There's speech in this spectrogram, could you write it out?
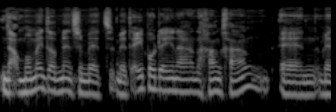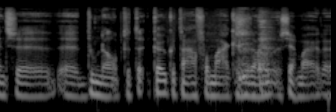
nou, op het moment dat mensen met, met EPO-DNA aan de gang gaan en mensen uh, doen dan op de keukentafel, maken ze dan zeg maar uh,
